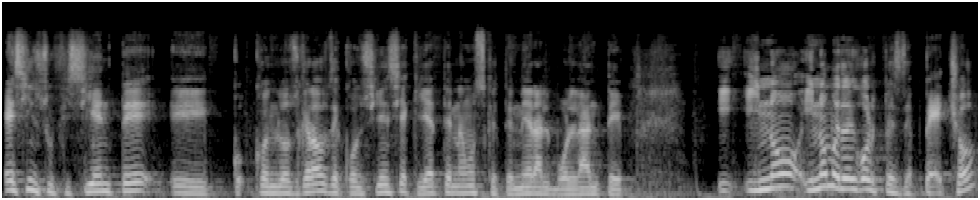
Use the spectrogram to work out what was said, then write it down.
es insuficiente eh, co- con los grados de conciencia que ya tenemos que tener al volante. Y, y no, y no me doy golpes de pecho.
